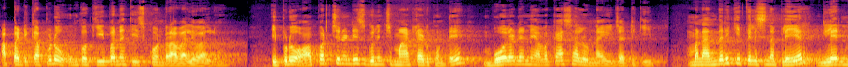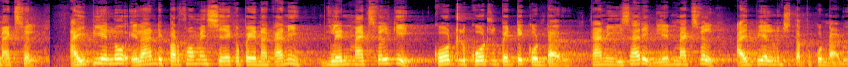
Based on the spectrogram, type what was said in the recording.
అప్పటికప్పుడు ఇంకో కీపర్ని తీసుకొని రావాలి వాళ్ళు. ఇప్పుడు ఆపర్చునిటీస్ గురించి మాట్లాడుకుంటే బోలెడని అవకాశాలు ఉన్నాయి ఈ జట్టుకి. మనందరికీ తెలిసిన ప్లేయర్ గ్లెన్ మ్యాక్స్వెల్. ఐపీఎల్లో ఎలాంటి పర్ఫార్మెన్స్ చేయకపోయినా కానీ గ్లెన్ మ్యాక్స్వెల్కి కోట్లు కోట్లు పెట్టి కొంటారు. కానీ ఈసారి గ్లెన్ మ్యాక్స్వెల్ ఐపీఎల్ నుంచి తప్పుకున్నాడు.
